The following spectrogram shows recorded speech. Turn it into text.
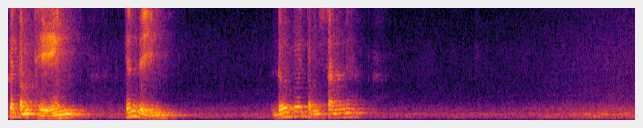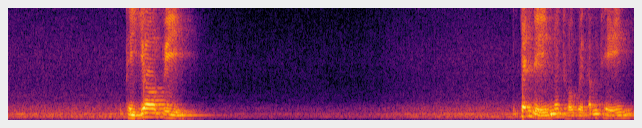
cái tâm thiện chánh niệm đối với tâm sanh đó, thì do vì chánh niệm nó thuộc về tâm thiện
